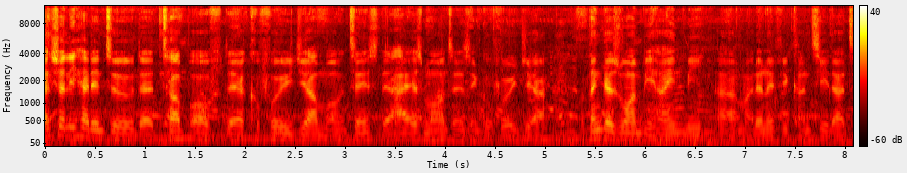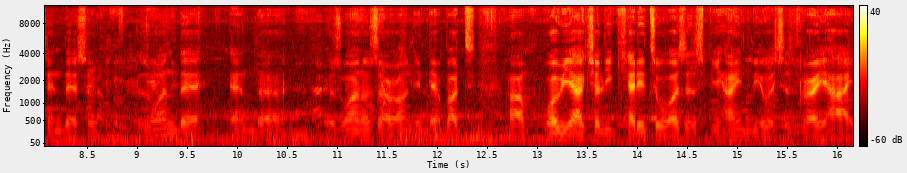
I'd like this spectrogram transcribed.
Actually heading to the top of the Koforidua mountains, the highest mountains in Koforidua. I think there's one behind me. Um, I don't know if you can see that in there. So there's one there and uh, there's one also around in there. But um, what we actually heading towards is behind me, which is very high.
